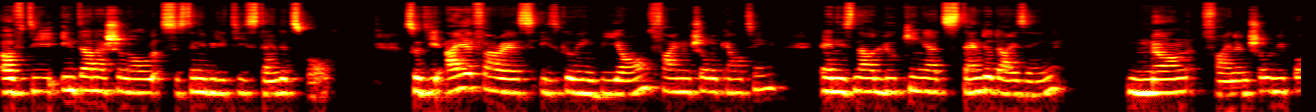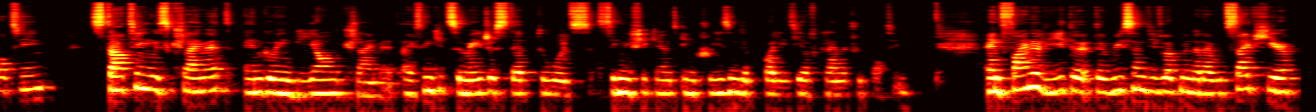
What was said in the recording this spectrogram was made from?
of the International Sustainability Standards Board. So the IFRS is going beyond financial accounting and is now looking at standardizing non-financial reporting, starting with climate and going beyond climate. I think it's a major step towards significant increase in the quality of climate reporting. And finally, the, the recent development that I would cite here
